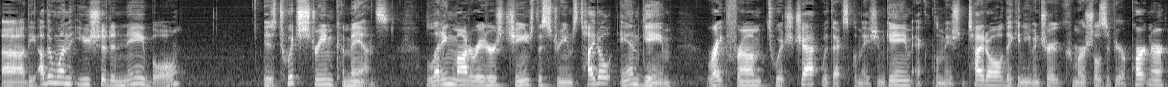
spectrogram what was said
Uh, the other one that you should enable is Twitch stream commands, letting moderators change the stream's title and game right from Twitch chat with exclamation game, exclamation title. They can even trigger commercials if you're a partner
